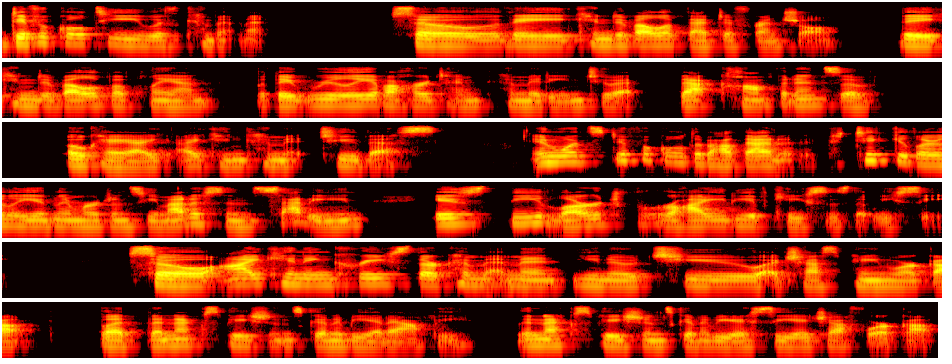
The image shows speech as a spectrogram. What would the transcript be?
difficulty with commitment. So they can develop that differential. They can develop a plan, but they really have a hard time committing to it. That confidence of, okay, I, I can commit to this. And what's difficult about that, particularly in the emergency medicine setting, is the large variety of cases that we see. So I can increase their commitment, you know, to a chest pain workup, but the next patient's going to be an appy. The next patient's going to be a CHF workup.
